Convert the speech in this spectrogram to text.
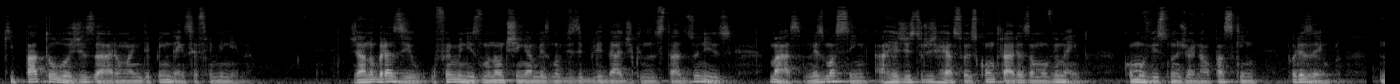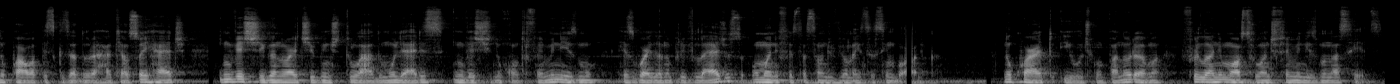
que patologizaram a independência feminina. Já no Brasil, o feminismo não tinha a mesma visibilidade que nos Estados Unidos, mas, mesmo assim, há registro de reações contrárias ao movimento, como visto no jornal Pasquim, por exemplo, no qual a pesquisadora Raquel Soihet investiga no artigo intitulado Mulheres investindo contra o feminismo, resguardando privilégios ou manifestação de violência simbólica. No quarto e último panorama, Furlane mostra o antifeminismo nas redes.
